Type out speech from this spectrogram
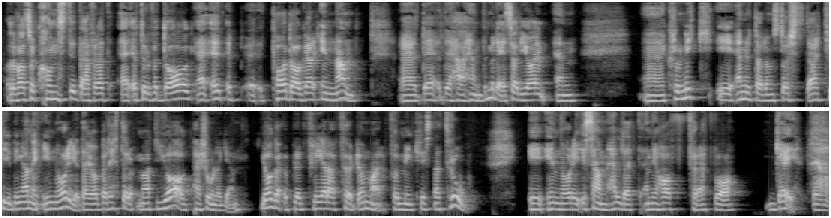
Och det var så konstigt därför att eh, jag tror det var dag, eh, ett, ett, ett par dagar innan det, det, här hände med dig så hade jag en, en eh, kronik i en av de största tidningarna i Norge där jag berättar om att jag personligen, jag har upplevt flera fördomar för min kristna tro i, i Norge, i samhället, än jag har för att vara gay. Ja.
